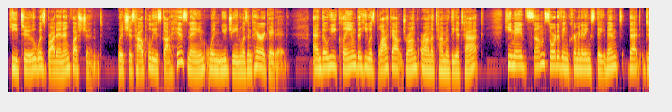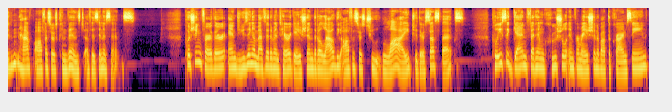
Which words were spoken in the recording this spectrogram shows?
He too was brought in and questioned, which is how police got his name when Eugene was interrogated. And though he claimed that he was blackout drunk around the time of the attack, he made some sort of incriminating statement that didn't have officers convinced of his innocence. Pushing further and using a method of interrogation that allowed the officers to lie to their suspects, police again fed him crucial information about the crime scene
